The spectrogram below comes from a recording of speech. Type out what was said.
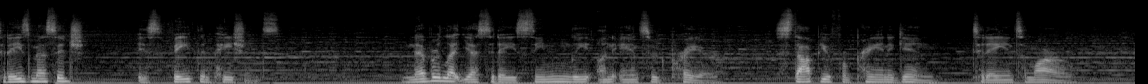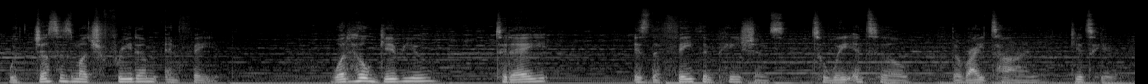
Today's message is faith and patience. Never let yesterday's seemingly unanswered prayer stop you from praying again today and tomorrow with just as much freedom and faith. What He'll give you today is the faith and patience to wait until the right time gets here.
